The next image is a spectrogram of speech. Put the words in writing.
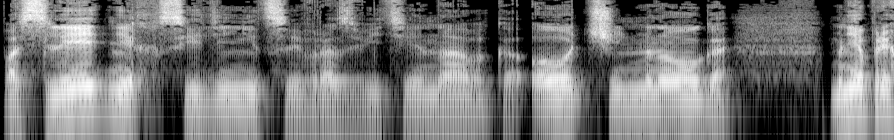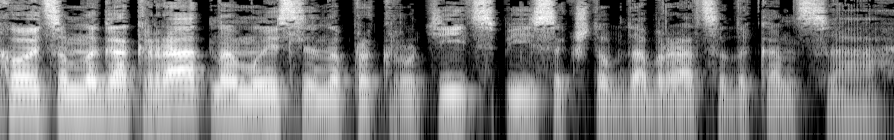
Последних с единицей в развитии навыка очень много. Мне приходится многократно мысленно прокрутить список, чтобы добраться до конца.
